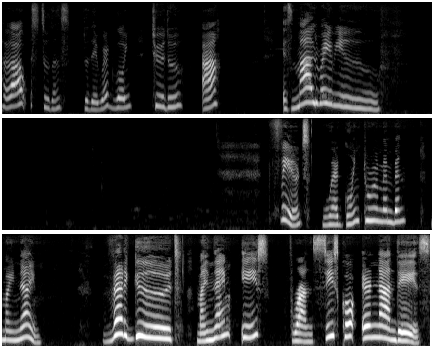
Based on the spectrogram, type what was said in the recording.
Hello students, today we're going to do a small review. First, we're going to remember my name. Very good. My name is Francisco Hernandez.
